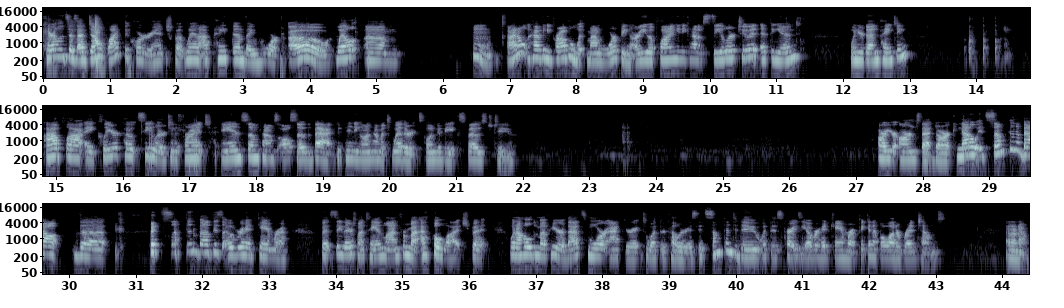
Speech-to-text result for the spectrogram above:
Carolyn says, I don't like the quarter inch, but when I paint them, they warp. Oh, well, um, hmm, I don't have any problem with mine warping. Are you applying any kind of sealer to it at the end when you're done painting? I apply a clear coat sealer to the front and sometimes also the back, depending on how much weather it's going to be exposed to. Are your arms that dark? No, it's something about the something about this overhead camera. But see, there's my tan line from my Apple Watch. But when I hold them up here, that's more accurate to what their color is. It's something to do with this crazy overhead camera picking up a lot of red tones. I don't know.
